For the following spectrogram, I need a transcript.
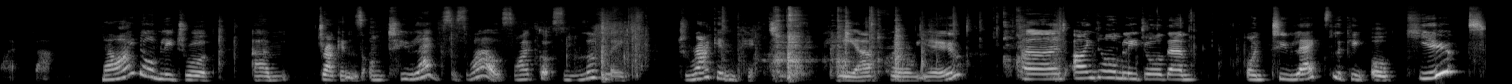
Like that. Now I normally draw um, dragons on two legs as well. So I've got some lovely dragon pictures here for you. And I normally draw them on two legs looking all cute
